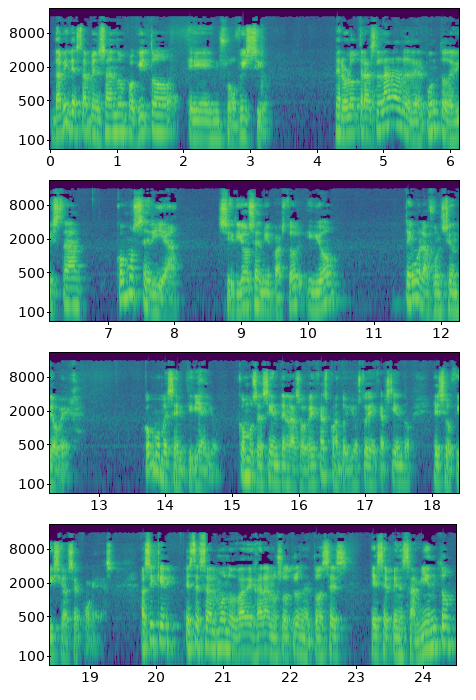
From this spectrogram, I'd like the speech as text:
David está pensando un poquito en su oficio, pero lo traslada desde el punto de vista, ¿cómo sería si Dios es mi pastor y yo tengo la función de oveja. ¿Cómo me sentiría yo? ¿Cómo se sienten las ovejas cuando yo estoy ejerciendo ese oficio hacia con ellas? Así que este salmo nos va a dejar a nosotros entonces ese pensamiento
